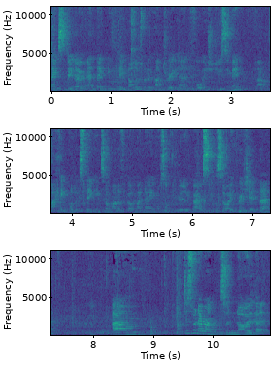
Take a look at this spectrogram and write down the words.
Thanks, Dina, and thank you for the acknowledgement of country and for introducing me. Um, I hate public speaking, so I might have forgotten my name or something really embarrassing, so I appreciate that. Um, I just want everyone to know that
